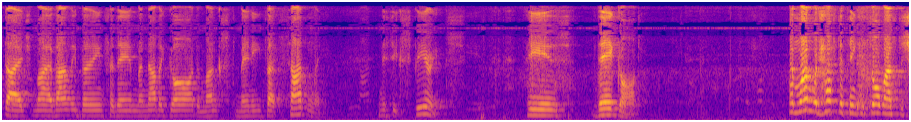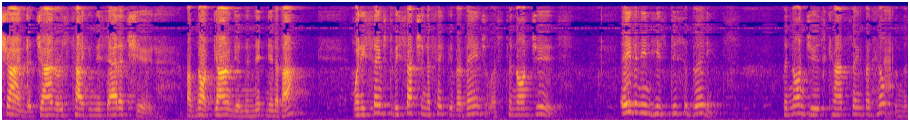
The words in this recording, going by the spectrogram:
stage may have only been for them another God amongst many, but suddenly, in this experience, He is their God. And one would have to think it's almost a shame that Jonah is taking this attitude of not going to Nineveh when he seems to be such an effective evangelist to non-Jews. Even in his disobedience, the non-Jews can't seem but help them,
